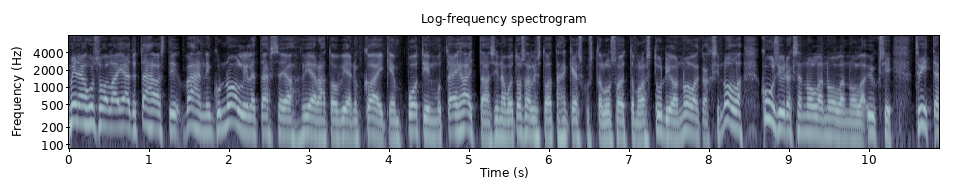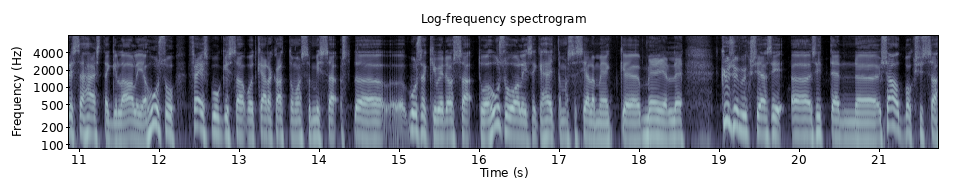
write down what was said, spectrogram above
Minä Husu ollaan jääty tähän asti vähän niin kuin nollille tässä ja vieraat on vienyt kaiken potin, mutta ei haittaa. Sinä voit osallistua tähän keskusteluun soittamalla studioon 020 6900 001. Twitterissä hashtagilla Ali ja Husu. Facebookissa voit käydä katsomassa, missä äh, musiikkivideossa tuo Husu oli sekä heittämässä siellä meidän, meille kysymyksiäsi äh, sitten äh, shoutboxissa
